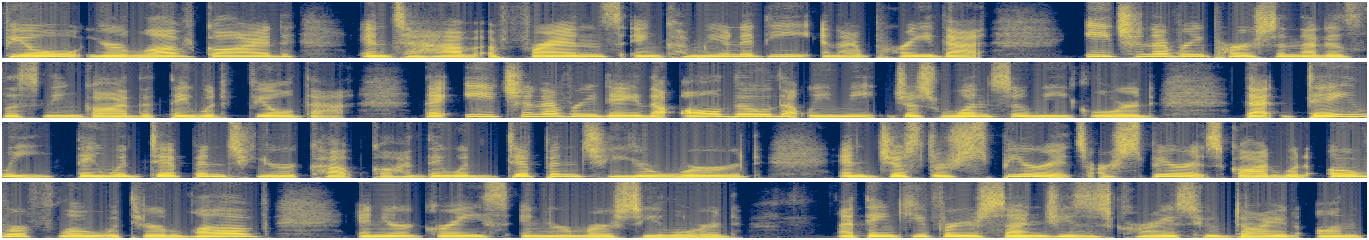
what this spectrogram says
feel your love, God, and to have a friends and community. And I pray that each and every person that is listening, God, that they would feel that, that each and every day, that although that we meet just once a week, Lord, that daily they would dip into your cup, God. They would dip into your word and just their spirits, our spirits, God, would overflow with your love and your grace and your mercy, Lord. I thank you for your son, Jesus Christ, who died on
